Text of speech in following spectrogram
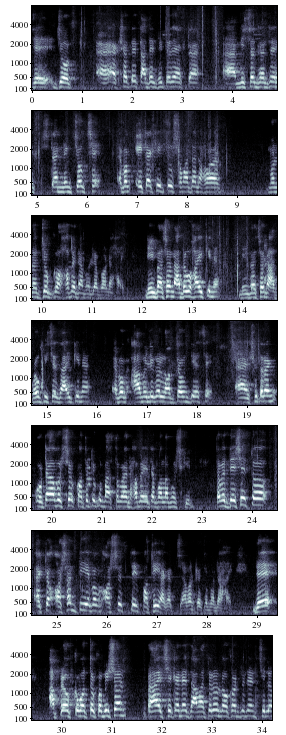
যে জোট একসাথে তাদের ভিতরে একটা মিসআন্ডারস্ট্যান্ডিং চলছে এবং এটা কিন্তু সমাধান হওয়ার মনে যোগ্য হবে না বলে মনে হয়। নির্বাচন আদৌ হয় কিনা, নির্বাচন আদৌ পিছিয়ে যায় কিনা এবং আওয়ামী লীগের লকডাউন দিয়েছে সুতরাং ওটা অবশ্য কতটুকু বাস্তবায়ন হবে এটা বলা মুশকিল। তবে দেশে তো একটা অশান্তি এবং অস্বস্তির পথেই আগাচ্ছে আমার কাছে মনে হয় যে আপনার ঐক্যবদ্ধ কমিশন প্রায় সেখানে জামাতেরও নো কনফিডেন্স ছিল।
